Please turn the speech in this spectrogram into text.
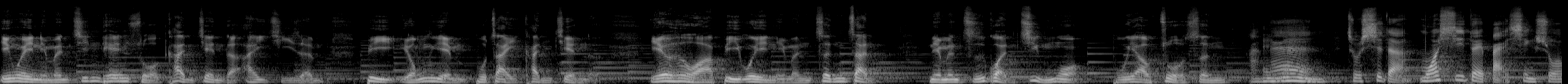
因为你们今天所看见的埃及人，必永远不再看见了。耶和华必为你们征战，你们只管静默。”不要作声。阿门。主是的，摩西对百姓说：“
